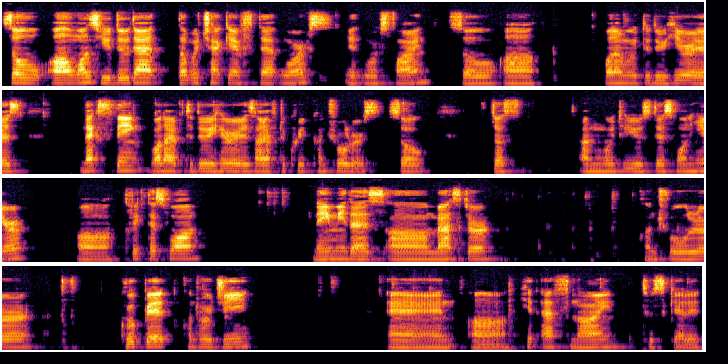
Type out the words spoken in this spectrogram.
So uh, once you do that double check if that works it works fine. So uh, what I'm going to do here is next thing what I have to do here is I have to create controllers. So just I'm going to use this one here. Uh, click this one. Name it as uh, master controller. Group it control G and uh, hit F9 to scale it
